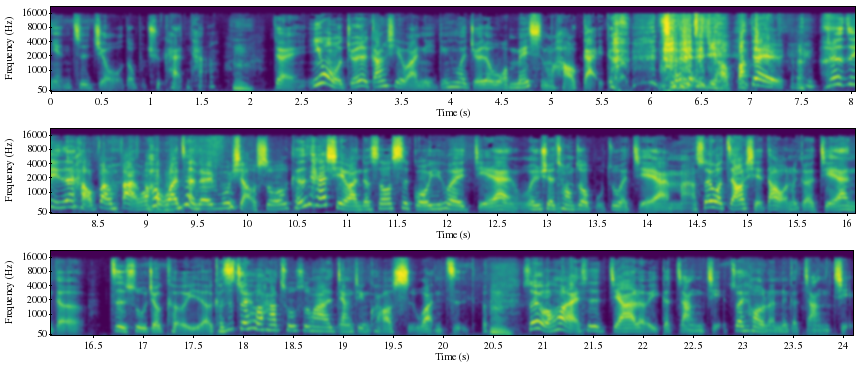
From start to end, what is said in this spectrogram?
年之久，我都不去看它。嗯，对，因为我觉得刚写完，你一定会觉得我没什么好改的，觉得自己好棒，对，觉得自己真的好棒棒，我好完成了一部小说。可是他写完的时候是国议会结案文学创作补助的结案嘛，所以我只要写到我那个结案的字数就可以了。可是最后他出书，他是将近快要十万字的，嗯，所以我后来是加了一个章节，最后的那个章节。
